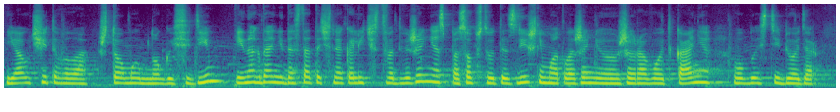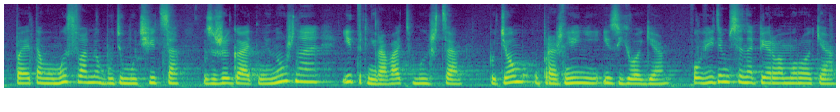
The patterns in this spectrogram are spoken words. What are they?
Я учитывала, что мы много сидим. Иногда недостаточное количество движения способствует излишнему отложению жировой ткани в области бедер. Поэтому мы с вами будем учиться сжигать ненужное и тренировать мышцы путем упражнений из йоги. Увидимся на первом уроке.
